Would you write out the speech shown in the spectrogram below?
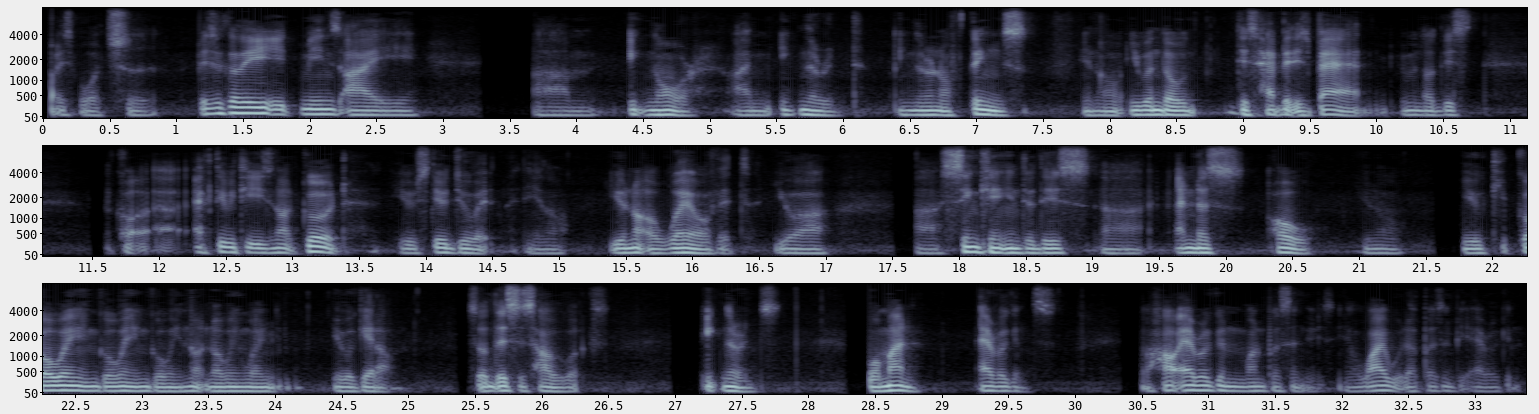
What is 我痴? Basically, it means I um, ignore. I'm ignorant, ignorant of things. You know, even though this habit is bad, even though this uh, activity is not good, you still do it. You know, you're not aware of it. You are uh, sinking into this uh, endless hole. You know, you keep going and going and going, not knowing when you will get out. So this is how it works. Ignorance. 我慢 arrogance. How arrogant one person is. You know, why would a person be arrogant?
